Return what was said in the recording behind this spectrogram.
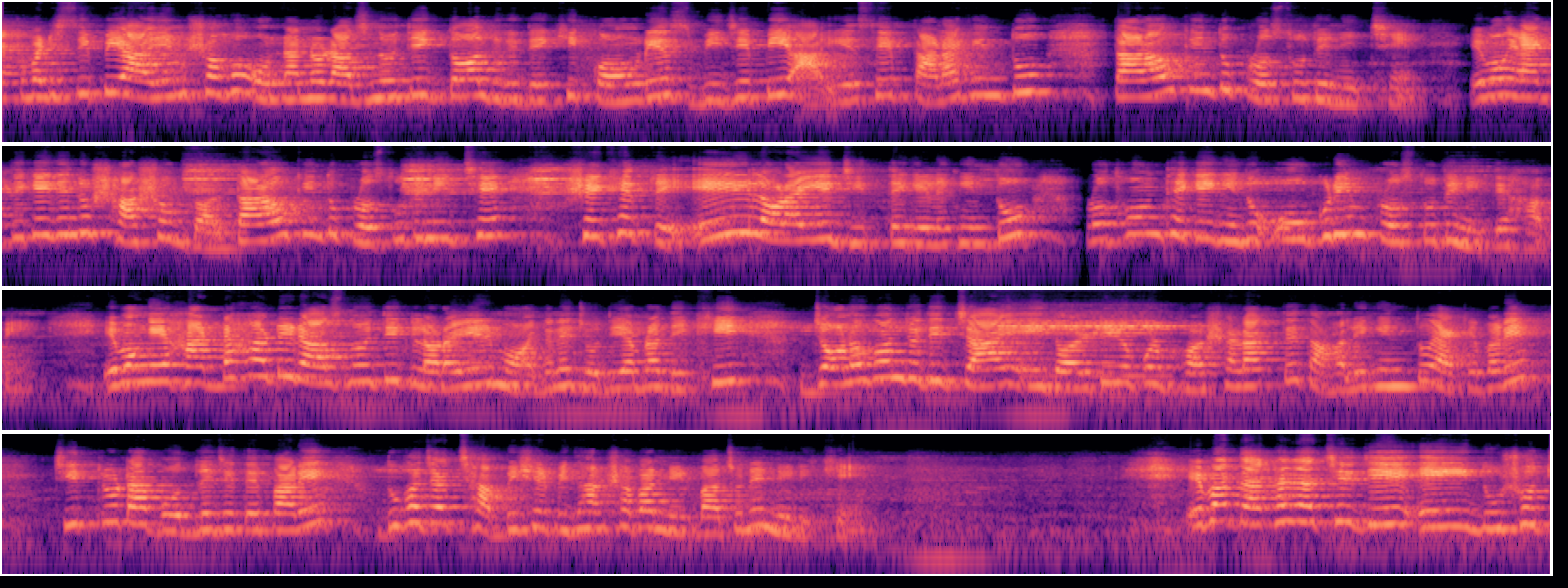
একেবারে সিপিআইএম সহ অন্যান্য রাজনৈতিক দল, যদি দেখি কংগ্রেস, বিজেপি, আইএসএফ, তারা কিন্তু, তারাও কিন্তু প্রস্তুতি নিচ্ছে। এবং একদিকে কিন্তু শাসক দল, তারাও কিন্তু প্রস্তুতি নিচ্ছে। সেক্ষেত্রে এই লড়াইয়ে জিততে গেলে কিন্তু প্রথম থেকে কিন্তু অগ্রিম প্রস্তুতি নিতে হবে। এবং এই হাড্ডাহাড্ডি রাজনৈতিক লড়াইয়ের ময়দানে যদি আমরা দেখি, জনগণ যদি চায় এই দলটির ওপর ভরসা রাখতে, তাহলে কিন্তু একেবারে চিত্রটা বদলে যেতে পারে দু হাজার ছাব্বিশের বিধানসভার নির্বাচনের নিরিখে। এবার দেখা যাচ্ছে যে এই দুশো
